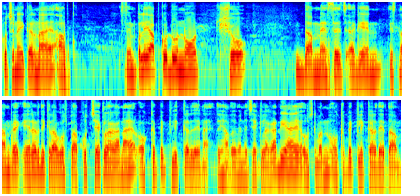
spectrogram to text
कुछ नहीं करना है। आपको सिंपली आपको do not show the message again इस नाम का एक एरर दिख रहा होगा, उस पर आपको चेक लगाना है और ओके पे क्लिक कर देना है। तो यहाँ पे मैंने चेक लगा दिया है और उसके बाद मैं ओके पे क्लिक कर देता हूँ।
